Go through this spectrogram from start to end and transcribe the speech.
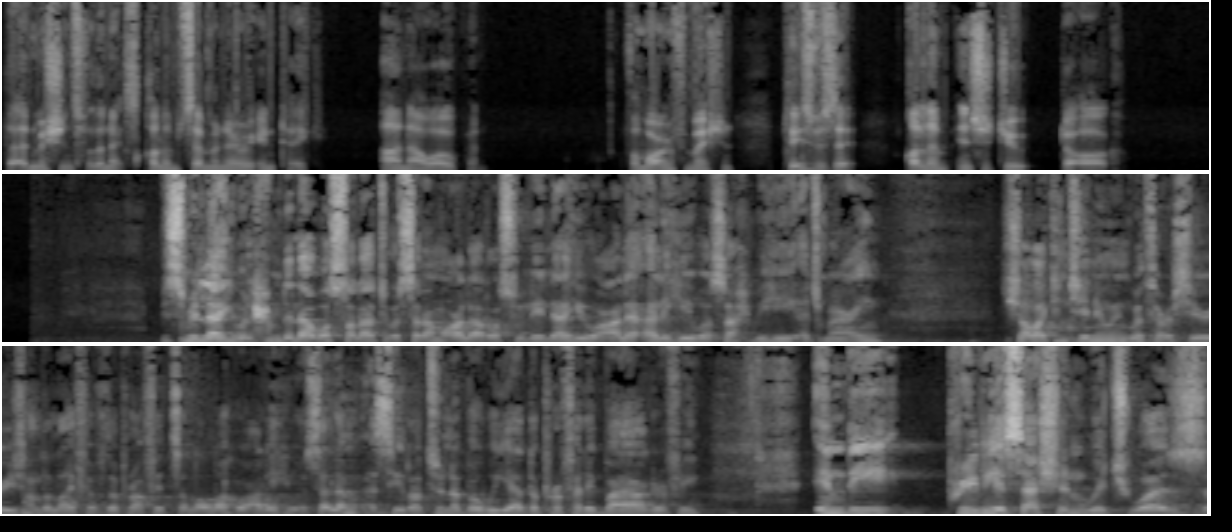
that admissions for the next Qalam seminary intake are now open. For more information, please visit qalaminstitute.org. بسم الله والحمد لله والصلاة والسلام على رسول الله وعلى آله وصحبه أجمعين Inshallah, continuing with our series on the life of the Prophet sallallahu alaihi wasallam, Asiratun Nabawiyya, the prophetic biography. In the previous session, which was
